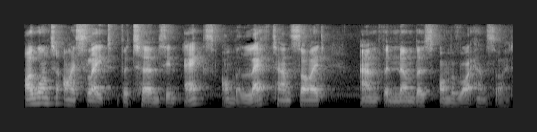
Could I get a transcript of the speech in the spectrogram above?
I want to isolate the terms in x on the left hand side and the numbers on the right hand side.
